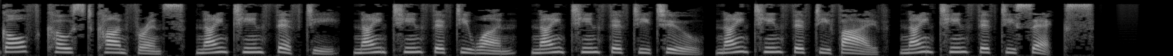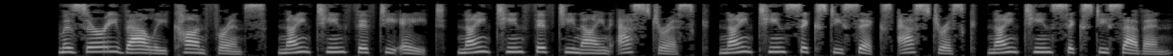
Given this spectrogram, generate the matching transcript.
Gulf Coast Conference 1950 1951 1952 1955 1956 Missouri Valley Conference, 1958, 1959 asterisk, 1966 asterisk, 1967,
